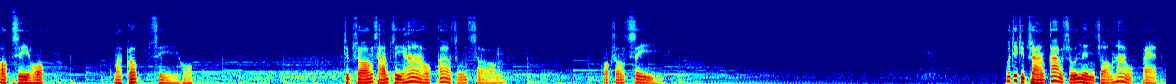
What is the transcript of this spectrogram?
ออก 4 6 มาครบ 4 6 12 3 4 5 6 9 0 2 ออก 2 4วันที่ 13 901 2568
